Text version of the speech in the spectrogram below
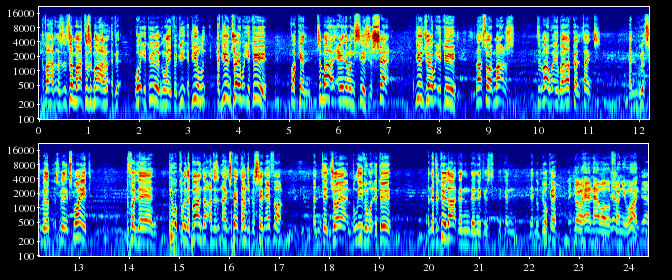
If I, it doesn't matter. It doesn't matter if you, what you do in life. If you if you if you enjoy what you do, fucking doesn't matter if anyone says you're shit. If you enjoy what you do, that's all that matters. It doesn't matter what anybody cunt thinks. And it's been, it's been exploited before the uh, people come in the band. I, just, I expect 100% effort and to enjoy it and believe in what they do. And if they do that, then then they can, they can then they'll be okay. Then go ahead and have all the Yeah. fun you want. Yeah.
